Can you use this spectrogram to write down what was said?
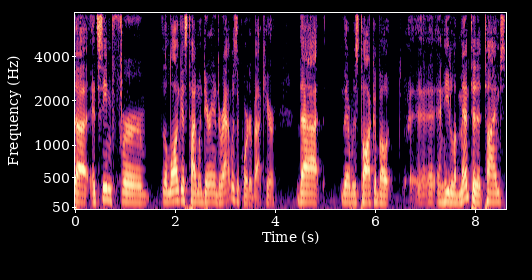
uh, it seemed for the longest time when Darian Durant was a quarterback here that there was talk about, and he lamented at times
